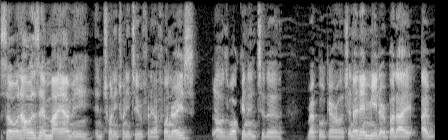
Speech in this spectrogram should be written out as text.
So when I was in Miami in 2022 for the F1 race, yeah. I was walking into the Red Bull garage, and I didn't meet her, but I I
